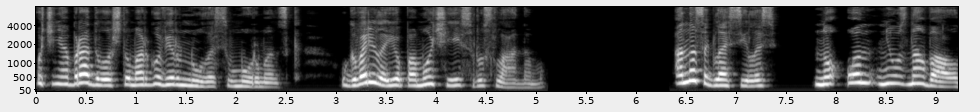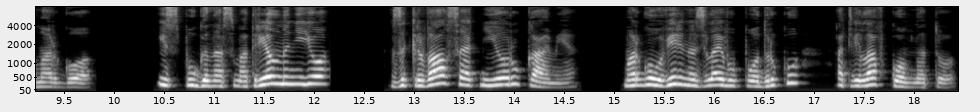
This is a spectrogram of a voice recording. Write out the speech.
Очень обрадовалась, что Марго вернулась в Мурманск. Уговорила ее помочь ей с Русланом. Она согласилась, но он не узнавал Марго. Испуганно смотрел на нее, закрывался от нее руками. Марго уверенно взяла его под руку, отвела в комнату.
